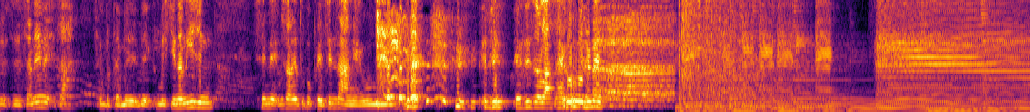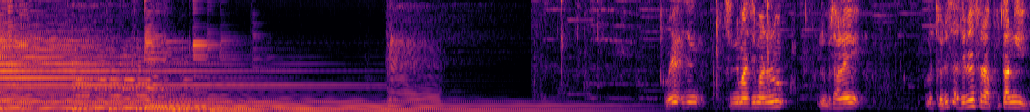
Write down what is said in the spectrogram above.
Biasanya nek cah sing berdamai nek kemiskinan iki sing sing nek misalnya tuku bensin 1000. bensin bensin 11000 ngono Nes. Kowe sing sini masih mana lu? Lu misalnya lu jadi sajane serabutan ki,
